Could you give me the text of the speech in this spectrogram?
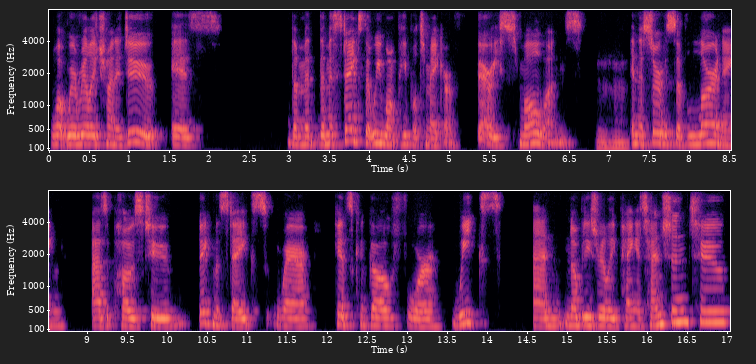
what we're really trying to do is the the mistakes that we want people to make are very small ones mm-hmm. in the service of learning, as opposed to big mistakes where kids can go for weeks and nobody's really paying attention to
